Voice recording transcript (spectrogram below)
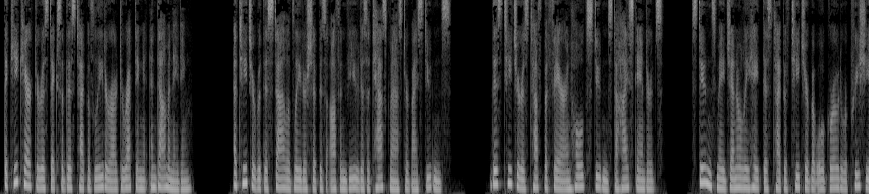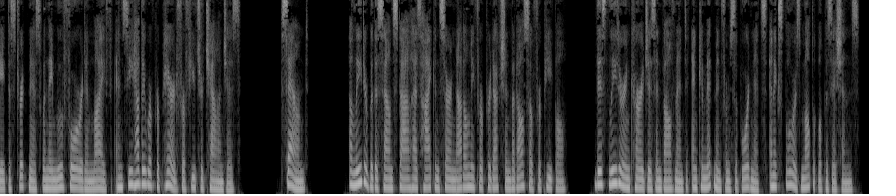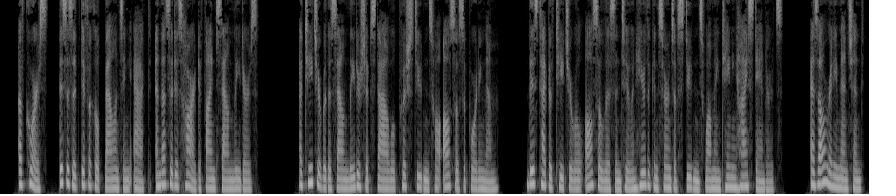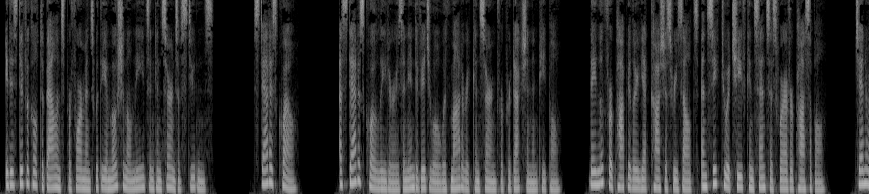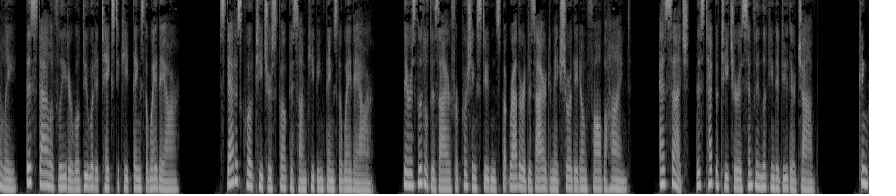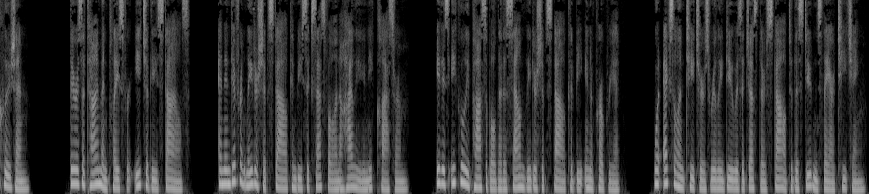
The key characteristics of this type of leader are directing and dominating. A teacher with this style of leadership is often viewed as a taskmaster by students. This teacher is tough but fair and holds students to high standards. Students may generally hate this type of teacher but will grow to appreciate the strictness when they move forward in life and see how they were prepared for future challenges. Sound A leader with a sound style has high concern not only for production but also for people. This leader encourages involvement and commitment from subordinates and explores multiple positions. Of course, this is a difficult balancing act, and thus it is hard to find sound leaders. A teacher with a sound leadership style will push students while also supporting them. This type of teacher will also listen to and hear the concerns of students while maintaining high standards. As already mentioned, it is difficult to balance performance with the emotional needs and concerns of students. Status quo a status quo leader is an individual with moderate concern for production and people. They look for popular yet cautious results and seek to achieve consensus wherever possible. Generally, this style of leader will do what it takes to keep things the way they are. Status quo teachers focus on keeping things the way they are. There is little desire for pushing students, but rather a desire to make sure they don't fall behind. As such, this type of teacher is simply looking to do their job. Conclusion there is a time and place for each of these styles. An indifferent leadership style can be successful in a highly unique classroom. It is equally possible that a sound leadership style could be inappropriate. What excellent teachers really do is adjust their style to the students they are teaching.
